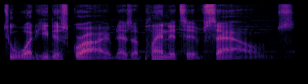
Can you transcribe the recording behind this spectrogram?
to what he described as a plaintive sounds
